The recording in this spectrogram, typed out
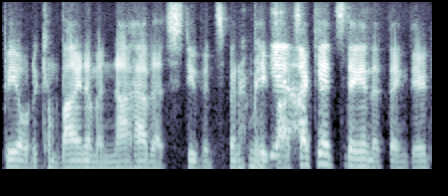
be able to combine them and not have that stupid spinnerbait Yeah, box i can't stand that thing dude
